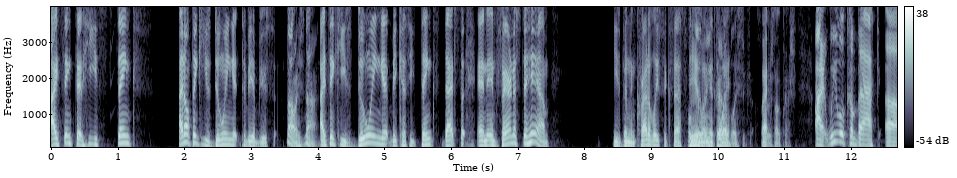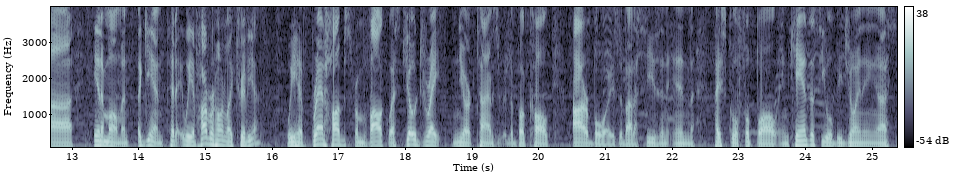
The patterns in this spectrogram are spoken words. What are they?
I think that he thinks, I don't think he's doing it to be abusive. No, he's not. I think he's doing it because he thinks that's the, and in fairness to him, he's been incredibly successful He has been incredibly successful. Right. There's no question. All right, we will come back uh, in a moment. Again, today we have Harvard Horn Lake Trivia. We have Brent Hubbs from VolQuest. Joe Drape, New York Times, written a book called Our Boys about a season in high school football in Kansas. He will be joining us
